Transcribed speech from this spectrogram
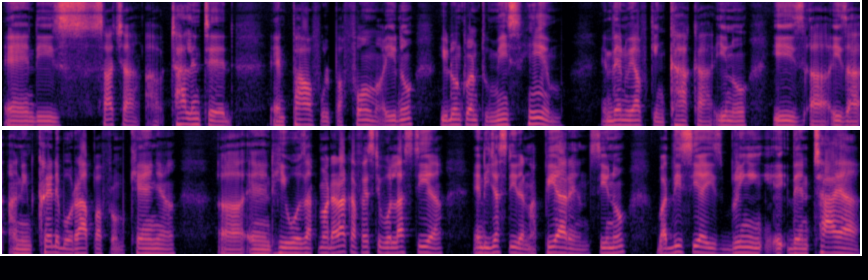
and he's such a, a talented and powerful performer. You know, you don't want to miss him. And then we have King Kaka. You know, he's uh, he's a, an incredible rapper from Kenya, uh, and he was at Madaraka Festival last year, and he just did an appearance. You know, but this year he's bringing eh, the entire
